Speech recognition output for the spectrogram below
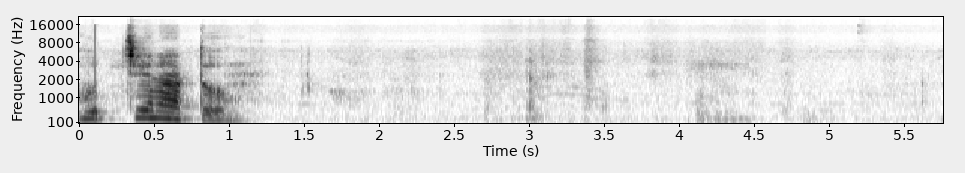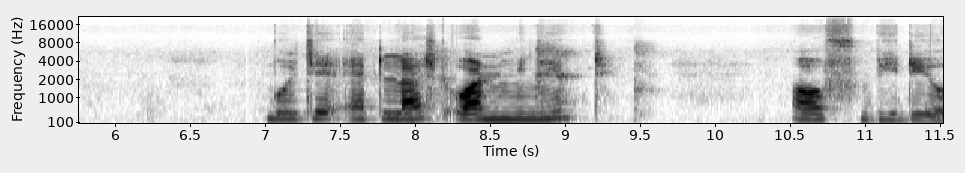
হচ্ছে না তো। বলছে at last one minute of video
